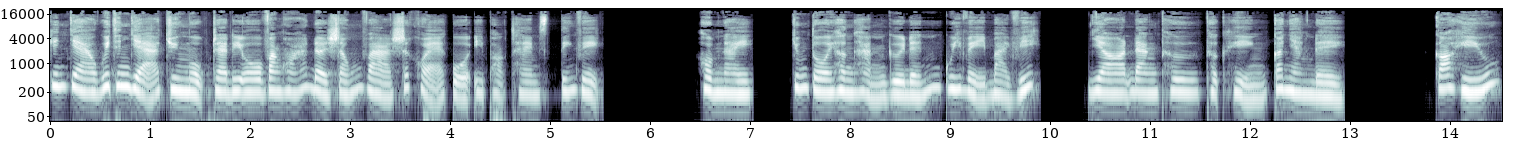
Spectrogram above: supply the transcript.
Kính chào quý thính giả chuyên mục Radio Văn hóa Đời sống và Sức khỏe của Epoch Times tiếng Việt. Hôm nay, chúng tôi hân hạnh gửi đến quý vị bài viết do Đăng Thư thực hiện có nhan đề Có hiếu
